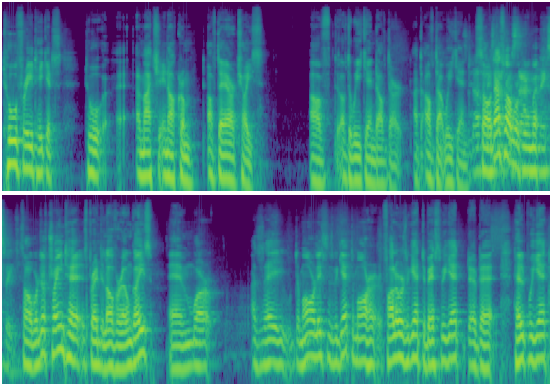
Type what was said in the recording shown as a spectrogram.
two free tickets to a match in Aughrim of their choice of of the weekend of their of that weekend. So that's, so that's what we're going with next week. So we're just trying to spread the love around, guys. And um, we're as I say, the more listens we get, the more followers we get, the best we get, the, the help we get.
